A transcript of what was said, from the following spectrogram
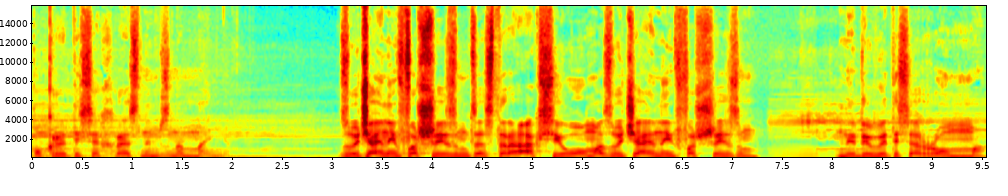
покритися хресним знаменням. Звичайний фашизм це стара аксіома, звичайний фашизм не дивитися Ромма.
